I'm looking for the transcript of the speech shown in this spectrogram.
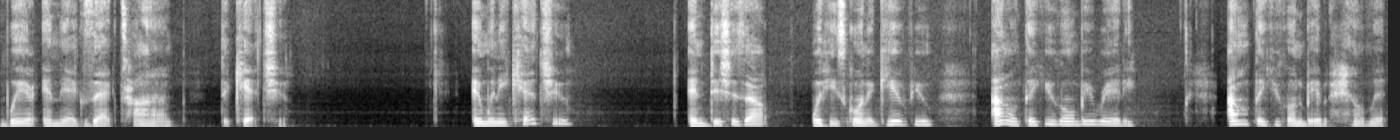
where, and the exact time to catch you. And when he catch you and dishes out what he's going to give you, I don't think you're going to be ready. I don't think you're going to be able to handle it.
